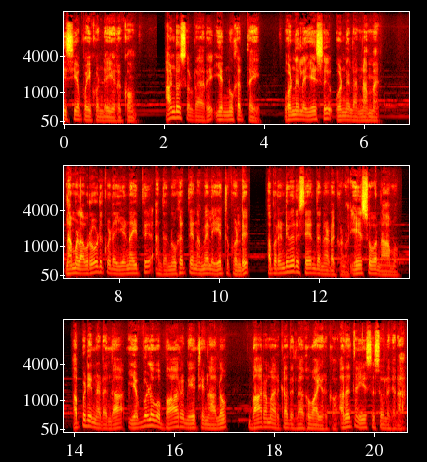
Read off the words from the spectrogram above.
ஈஸியாக போய்கொண்டே இருக்கும். ஆண்டவர் சொல்கிறாரு என் நுகத்தை ஒன்றில் இயேசு ஒன்றில் நம்ம. நம்மளை அவரோடு கூட இணைத்து அந்த நுகத்தை நம்ம ஏற்றுக்கொண்டு அப்ப ரெண்டு பேரும் சேர்ந்து நடக்கணும். இயேசுவ நாமம். அப்படி நடந்தா எவ்வளவு பாரம் ஏற்றினாலும் பாரமா இருக்காது லகுவா இருக்கும். அதைத்தான் இயேசு சொல்லுகிறார்.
